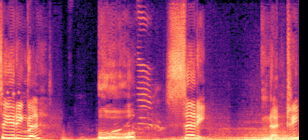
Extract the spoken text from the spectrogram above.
செய்றீங்கள்? ஓ சரி. நன்றி.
